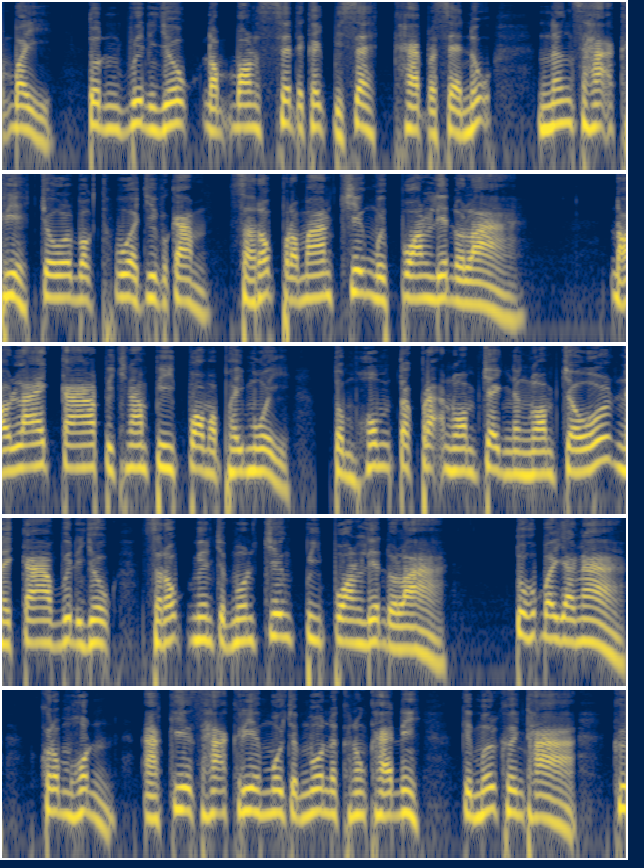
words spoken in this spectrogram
2008ទុនវិនិយោគតំបន់សេដ្ឋកិច្ចពិសេសខេត្តបរសេនុនិងសហគ្រាសចូលមកធ្វើអាជីវកម្មសរុបប្រមាណជាង1000លានដុល្លារដោយឡែកកាលពីឆ្នាំ2021ទទំហំទឹកប្រាក់នាំចេញនិងនាំចូលនៃការវិនិយោគសរុបមានចំនួនជាង2000លានដុល្លារ ទោះបីយ៉ាងណា ក្រុមហ៊ុន អាគារសហគ្រាសមួយចំនួននៅក្នុងខេត្តនេះគេមើលឃើញថាគឺ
